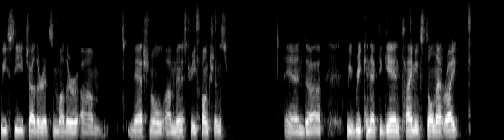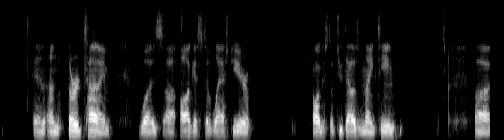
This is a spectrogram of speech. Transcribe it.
We see each other at some other um, national uh, ministry functions, and uh, We reconnect again. Timing's still not right. And on the third time was uh, August of last year, August of 2019. Uh,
